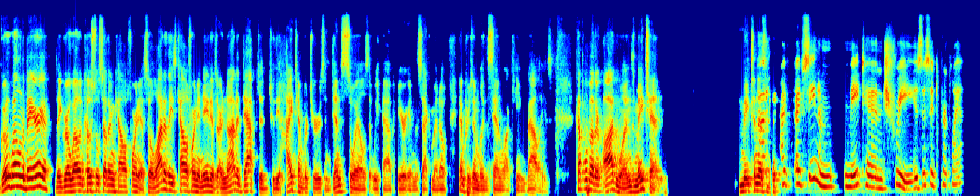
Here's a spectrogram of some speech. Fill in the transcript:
Grow well in the Bay Area. They grow well in coastal Southern California. So a lot of these California natives are not adapted to the high temperatures and dense soils that we have here in the Sacramento and presumably the San Joaquin valleys. A couple of other odd ones, Mayten. Mayten is. I've, I've seen a Mayten tree. Is this a different plant?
